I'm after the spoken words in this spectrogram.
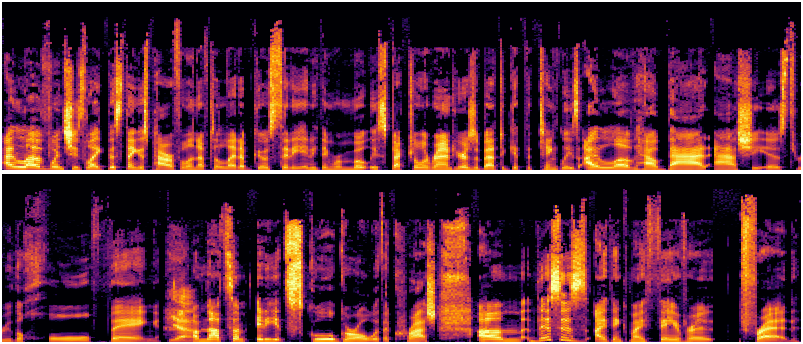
I love when she's like, "This thing is powerful enough to light up Ghost City. Anything remotely spectral around here is about to get the tinglies." I love how badass she is through the whole thing. Yeah. I'm not some idiot schoolgirl with a crush. Um, this is, I think, my favorite Fred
